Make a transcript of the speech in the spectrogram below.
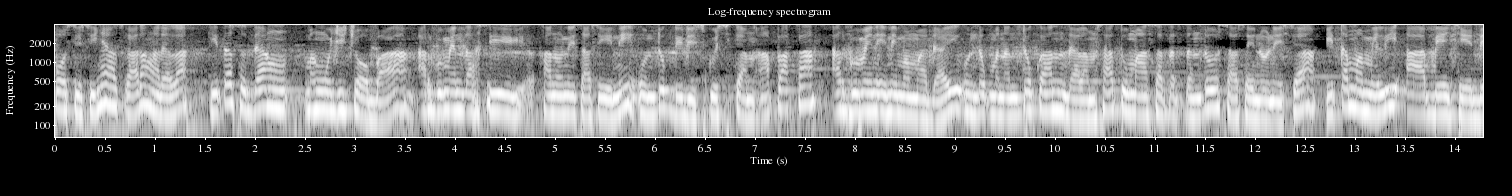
posisinya sekarang adalah kita sedang menguji coba argumentasi kanonisasi ini untuk didiskusikan apakah argumen ini memadai untuk menentukan dalam satu masa tertentu sasa Indonesia kita memilih A, B, C, D,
